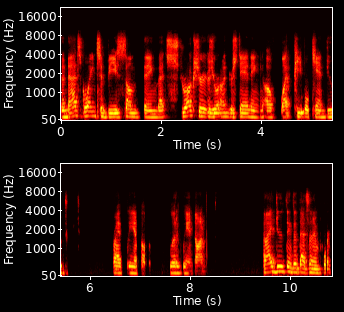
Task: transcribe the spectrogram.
then that's going to be something that structures your understanding of what people can do to each other, privately and publicly, politically and non but I do think that that's an important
